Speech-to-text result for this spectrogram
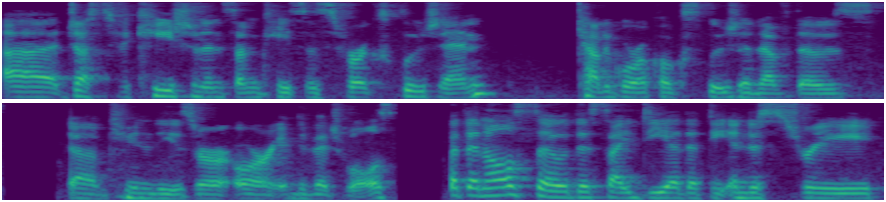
uh, justification in some cases for exclusion, categorical exclusion of those uh, communities or, or individuals. But then also this idea that the industry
